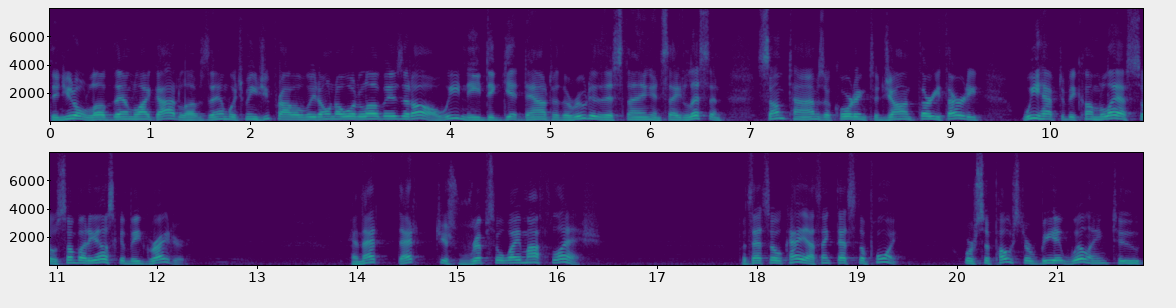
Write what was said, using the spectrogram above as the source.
then you don't love them like God loves them, which means you probably don't know what love is at all. We need to get down to the root of this thing and say, listen, sometimes, according to John 30 30, we have to become less so somebody else can be greater. And that, that just rips away my flesh. But that's okay. I think that's the point. We're supposed to be willing to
